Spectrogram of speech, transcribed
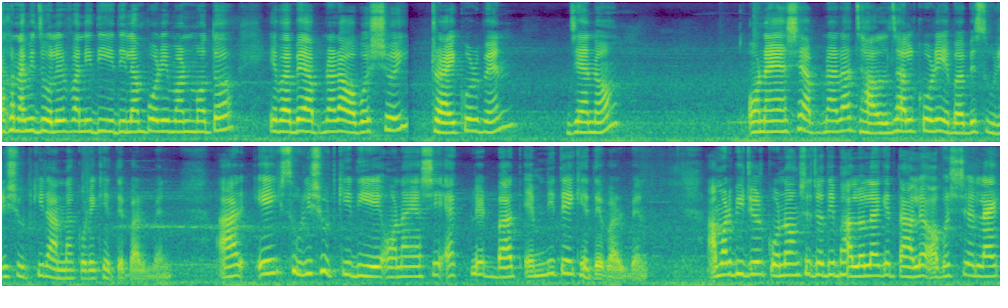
এখন আমি ঝোলের পানি দিয়ে দিলাম পরিমাণ মতো। এভাবে আপনারা অবশ্যই ট্রাই করবেন যেন অনায়াসে আপনারা ঝাল ঝাল করে এভাবে সুরি শুটকি রান্না করে খেতে পারবেন। আর এই সুরি শুটকি দিয়ে অনায়াসে এক প্লেট ভাত এমনিতেই খেতে পারবেন। আমার ভিডিওর কোনো অংশ যদি ভালো লাগে তাহলে অবশ্যই লাইক,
